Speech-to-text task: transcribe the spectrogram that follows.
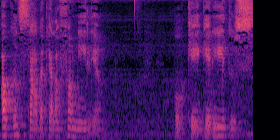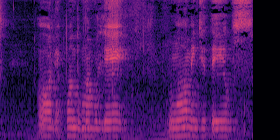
alcançado aquela família. Porque, queridos, olha, quando uma mulher, um homem de Deus,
